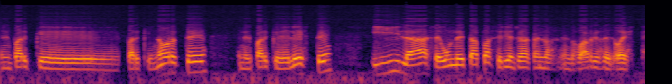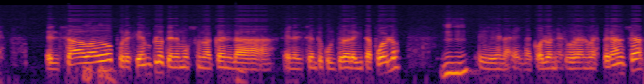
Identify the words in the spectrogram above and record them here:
en el Parque, Parque Norte, en el Parque del Este, y la segunda etapa sería ya acá en los, en los barrios del oeste. El sábado, por ejemplo, tenemos uno acá en, la, en el Centro Cultural Aguita Pueblo, eh, en, la, en la colonia rural Nueva Esperanza,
